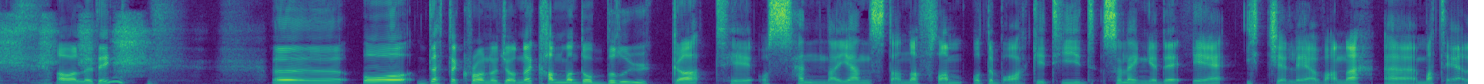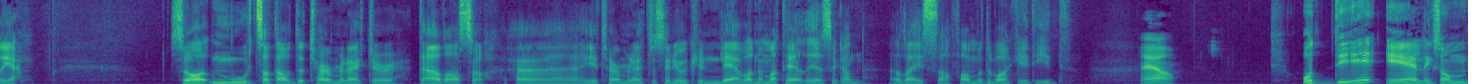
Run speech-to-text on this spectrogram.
av alle ting. Uh, og dette chronojohnet kan man da bruke til å sende gjenstander fram og tilbake i tid, så lenge det er ikke-levende uh, materie. Så motsatt av The Terminator der, altså. Uh, I Terminator så er det jo kun levende materie som kan reise fram og tilbake i tid. Ja. Og det er liksom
